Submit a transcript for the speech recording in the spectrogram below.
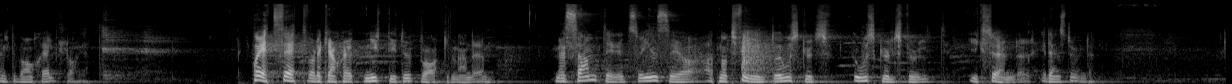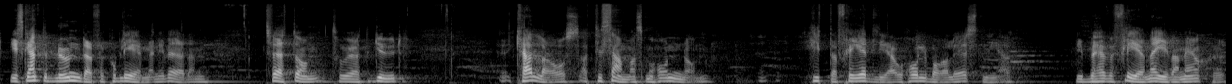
inte var en självklarhet. På ett sätt var det kanske ett nyttigt uppvaknande, men samtidigt så inser jag att något fint och oskulds, oskuldsfullt gick sönder i den stunden. Vi ska inte blunda för problemen i världen. Tvärtom tror jag att Gud eh, kallar oss att tillsammans med honom eh, hitta fredliga och hållbara lösningar. Vi behöver fler naiva människor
